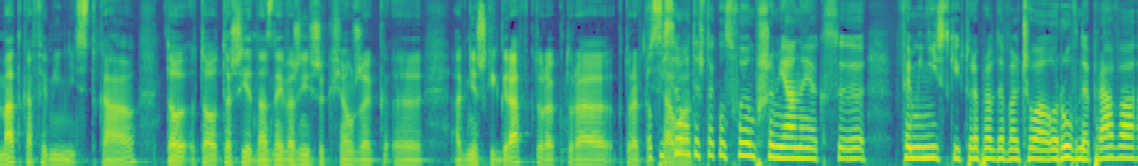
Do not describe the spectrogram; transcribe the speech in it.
Matka Feministka. To, to też jedna z najważniejszych książek Agnieszki Graf, która, która, która pisała... Opisała też taką swoją przemianę jak z feministki, która prawda, walczyła o równe prawa,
